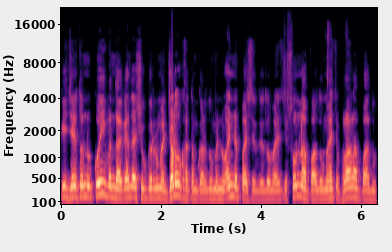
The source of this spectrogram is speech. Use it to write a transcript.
ਕਿ ਜੇ ਤੁਹਾਨੂੰ ਕੋਈ ਬੰਦਾ ਕਹਿੰਦਾ ਸ਼ੂਗਰ ਨੂੰ ਮੈਂ ਜੜੋਂ ਖਤਮ ਕਰ ਦੂੰ ਮੈਨੂੰ ਇੰਨੇ ਪੈਸੇ ਦੇ ਦਿਓ ਮੈਂ ਇਹ 'ਚ ਸੋਨਾ ਪਾ ਦੂੰ ਮੈਂ ਇਹ 'ਚ ਫਲਾਣਾ ਪਾ ਦੂੰ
